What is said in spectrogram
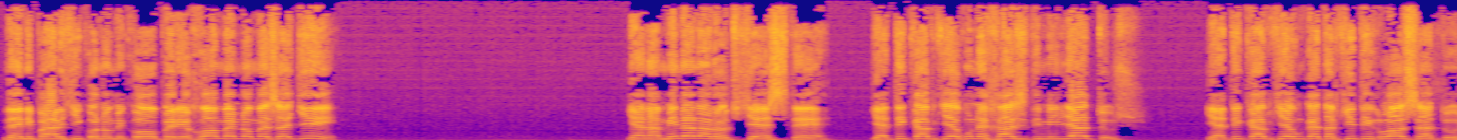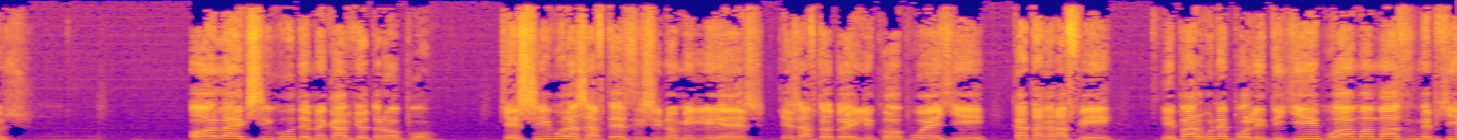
Δεν υπάρχει οικονομικό περιεχόμενο μέσα εκεί; Για να μην αναρωτιέστε γιατί κάποιοι έχουν χάσει τη μιλιά τους. Γιατί κάποιοι έχουν καταπιεί τη γλώσσα τους. Όλα εξηγούνται με κάποιο τρόπο. Και σίγουρα σε αυτές τις συνομιλίες και σε αυτό το υλικό που έχει καταγραφεί Υπάρχουν πολιτικοί που άμα μάθουμε ποιοι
